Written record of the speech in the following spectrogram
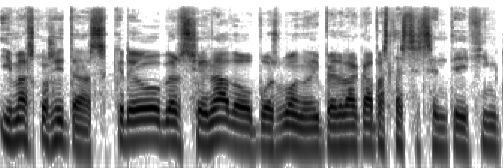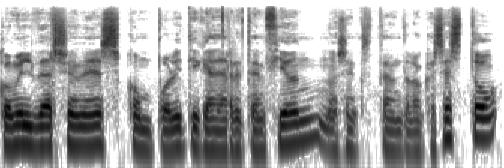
y más cositas, creo versionado, pues bueno, Hyperbackup hasta 65.000 versiones con política de retención, no sé exactamente lo que es esto.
